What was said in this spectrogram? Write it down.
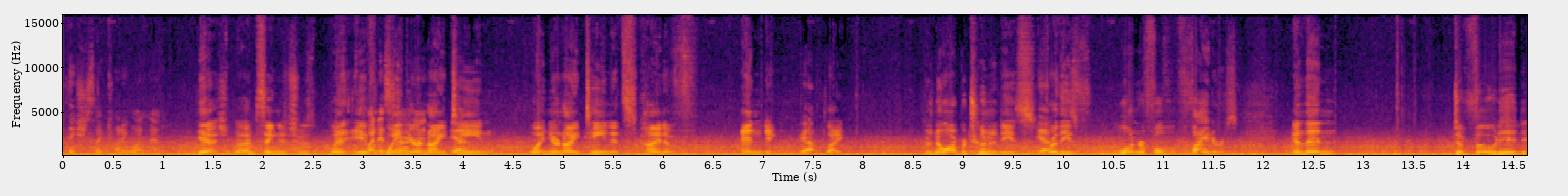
I think she's like 21 now. Yeah, she- I'm saying that she was when if, When when, you're started, 19, when you're 19, it's kind of ending. Yeah. Like there's no opportunities Yeah. for these wonderful fighters, and then devoted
